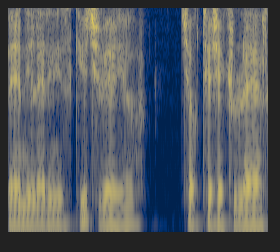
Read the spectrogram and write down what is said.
beğenileriniz güç veriyor. Çok teşekkürler.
